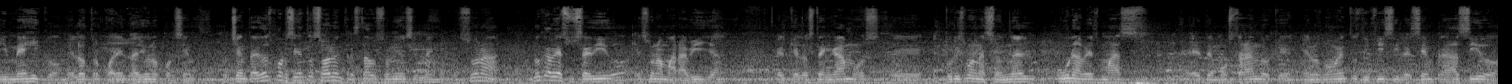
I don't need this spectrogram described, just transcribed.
y México el otro 41%. 82% solo entre Estados Unidos y México. Es una, nunca había sucedido, es una maravilla. el que los tengamos, eh, el turismo nacional una vez más, eh, demostrando que en los momentos difíciles siempre ha sido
